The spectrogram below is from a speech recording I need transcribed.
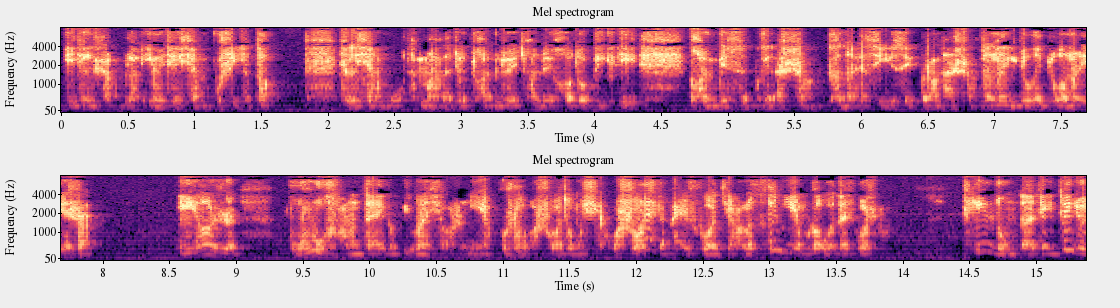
一定上不了，因为这个项目不是一个道。这个项目他妈的就团队团队好多比例，Coinbase 不给他上，可能 SEC 不让他上，等等，你就会琢磨这些事儿。你要是不入行待个一万小时，你也不知道我说东西，我说了也白说，讲了课，你也不知道我在说啥。听懂的，这这就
